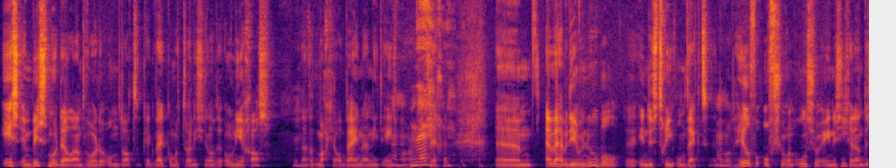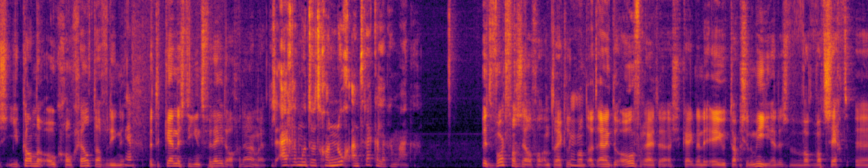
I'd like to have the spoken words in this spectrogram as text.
is een businessmodel aan het worden. Omdat, kijk, wij komen traditioneel de olie en gas. Mhm. Nou, dat mag je al bijna niet eens maar nee. zeggen. Um, en we hebben die renewable-industrie ontdekt. er wordt heel veel offshore en onshore energie gedaan. Dus je kan er ook gewoon geld aan verdienen met de kennis die je in het verleden al gedaan hebt. Dus eigenlijk moeten we het gewoon nog aantrekkelijker maken. Het wordt vanzelf wel aantrekkelijk, mhm. want uiteindelijk de overheid, hè, als je kijkt naar de EU-taxonomie, dus wat, wat zegt uh,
